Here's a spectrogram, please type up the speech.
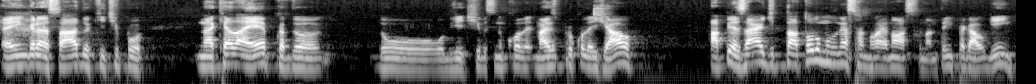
É engraçado que, tipo, naquela época do, do objetivo, assim, cole... mais pro colegial, apesar de estar tá todo mundo nessa noia, nossa, mano, tem que pegar alguém,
